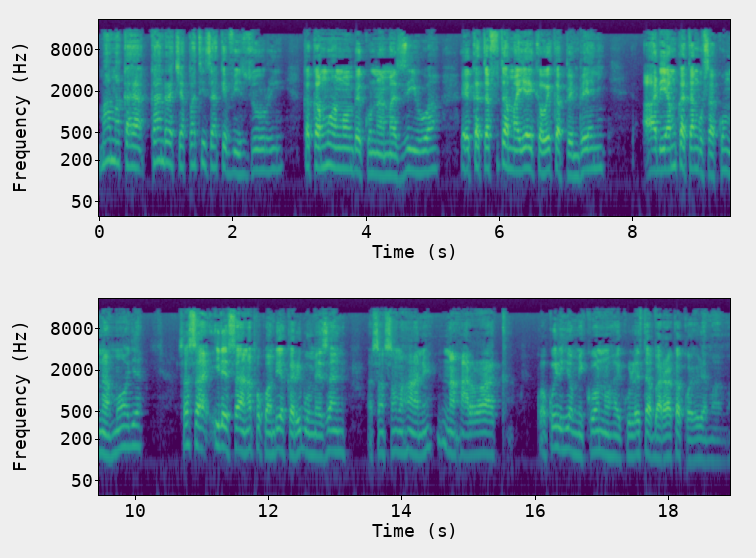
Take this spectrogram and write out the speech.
mama kakanda chapati zake vizuri kakamua ng'ombe kuna maziwa e, katafuta mayai kaweka pembeni aliamka tangu saa kumi na moja. Sasa ile saa anapokwambia karibu mezani asasamahani na haraka. Kwa kweli hiyo mikono haikuleta baraka kwa yule mama.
